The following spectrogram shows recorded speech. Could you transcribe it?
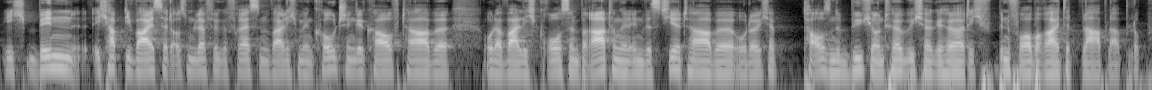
ich bin, ich habe die Weisheit aus dem Löffel gefressen, weil ich mir ein Coaching gekauft habe oder weil ich groß in Beratungen investiert habe oder ich habe tausende Bücher und Hörbücher gehört, ich bin vorbereitet, bla bla blub.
